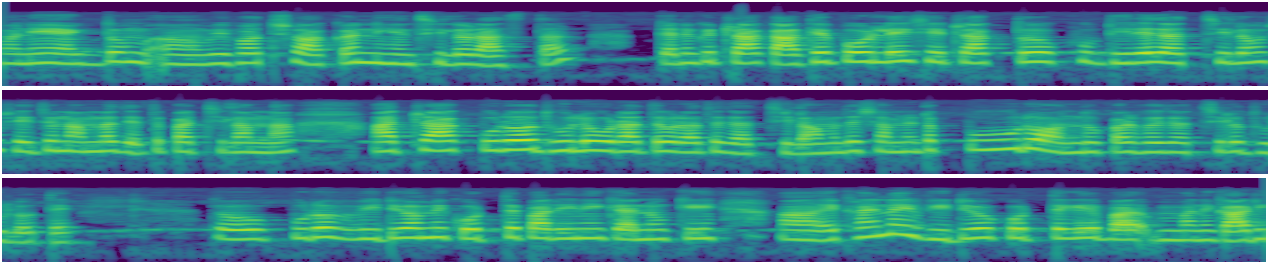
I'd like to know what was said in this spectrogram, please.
মানে একদম বীভৎস আকার নিয়েছিল রাস্তার। কেন কি ট্রাক আগে পড়লেই সেই ট্রাক তো খুব ধীরে যাচ্ছিল, সেই জন্য আমরা যেতে পারছিলাম না। আর ট্রাক পুরো ধুলো ওড়াতে ওড়াতে যাচ্ছিল। আমাদের সামনেটা পুরো অন্ধকার হয়ে যাচ্ছিল ধুলোতে। তো পুরো ভিডিও আমি করতে পারিনি কেন কি এখানে না ভিডিও করতে গিয়ে মানে গাড়ি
